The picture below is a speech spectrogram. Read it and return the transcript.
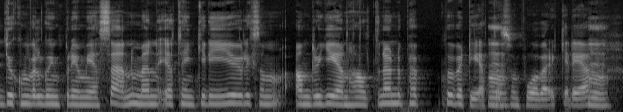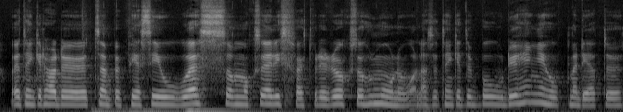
Du kommer väl gå in på det mer sen, men jag tänker det är ju liksom androgenhalterna under pu- puberteten som påverkar det. Mm. Och jag tänker har du till exempel PCOS som också är riskfaktor för det, du har också hormonnivåerna. Så jag tänker att det borde ju hänga ihop med det att du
